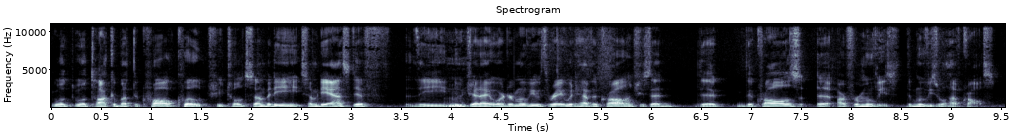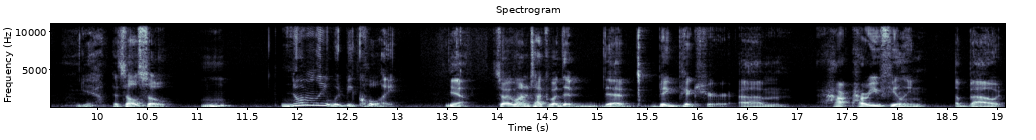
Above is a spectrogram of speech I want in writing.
we'll we'll talk about the crawl quote. She told somebody somebody asked if the new Jedi Order movie with Rey would have the crawl, and she said the the crawls uh, are for movies. The movies will have crawls. Yeah. That's also mm, normally it would be coy. Yeah. So I want to talk about the the big picture. Um, how how are you feeling about?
